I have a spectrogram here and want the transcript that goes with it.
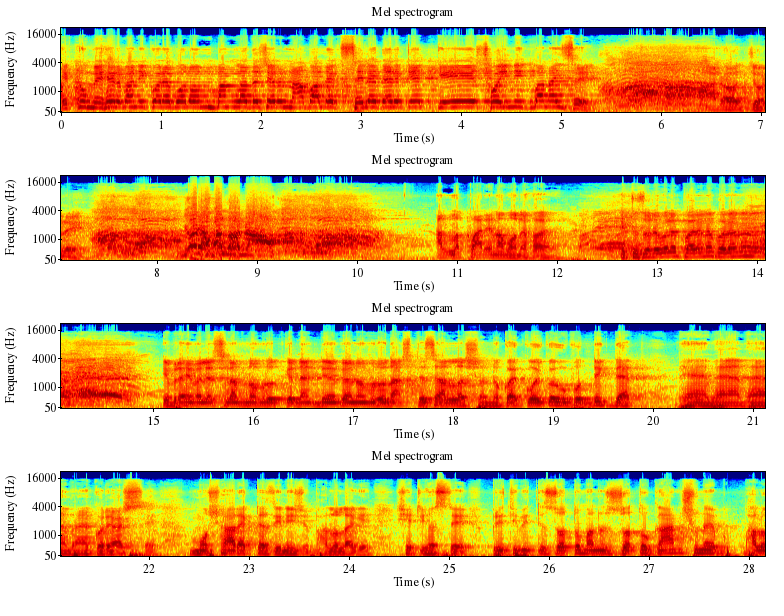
একটু মেহরবানি করে বলুন বাংলাদেশের নাবালেক ছেলেদেরকে কে সৈনিক বানাইছে? আরও জোরে। জোরে হলো না। আল্লাহ পারে না মনে হয়। একটু জোরে বলেন পারে না পারে না। ইব্রাহিম আলাইহিস সালাম নমরুদকে ডাক দিয়ে নমরুদ আসতেছে আল্লাহর সৈন্য। কয় কই কই উপর দিক দেখ। ভ্যাঁ ভ্যাঁ ভ্যাঁ ভ্যাঁ করে আসছে। মশার একটা জিনিস ভালো লাগে, সেটি হচ্ছে পৃথিবীতে যত মানুষ যত গান শুনে ভালো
